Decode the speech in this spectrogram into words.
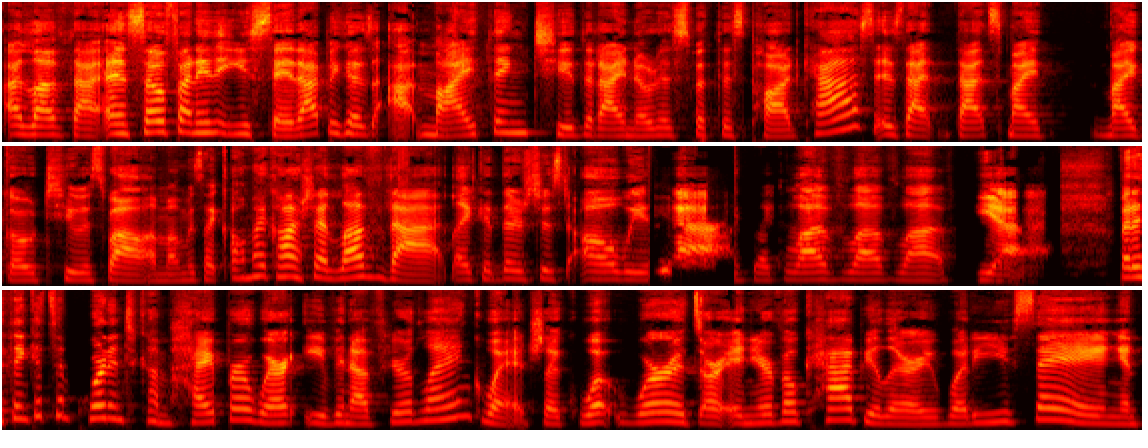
I love that. And it's so funny that you say that because uh, my thing too that I noticed with this podcast is that that's my my go-to as well. I'm always like, oh my gosh, I love that. Like there's just always yeah. like love, love, love. Yeah. But I think it's important to come hyper aware even of your language. Like what words are in your vocabulary? What are you saying? And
